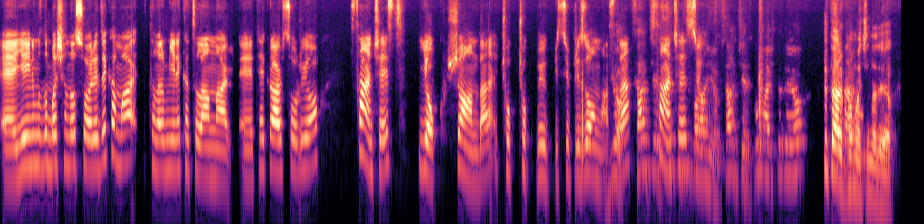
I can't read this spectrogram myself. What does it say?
Ee, yayınımızın başında söyledik ama sanırım yeni katılanlar e, tekrar soruyor. Sanchez yok şu anda çok çok büyük bir sürpriz olmazsa. Yok. Sanchez, Sanchez yok. yok. Sanchez bu maçta da yok. Süper Kupa Kupa. maçında da yok.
